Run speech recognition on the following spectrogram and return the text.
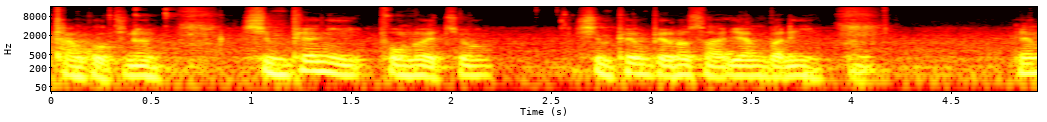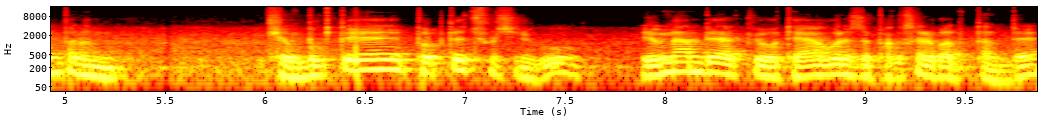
다음 곡지는 심평이 폭로했죠. 심평 변호사 이 양반이 이 양반은 경북대 법대 출신이고 영남대학교 대학원에서 박사를 받았다는데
